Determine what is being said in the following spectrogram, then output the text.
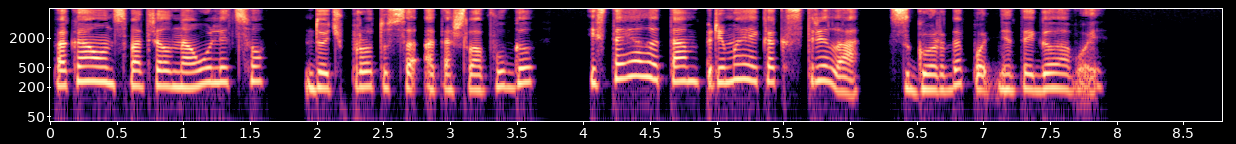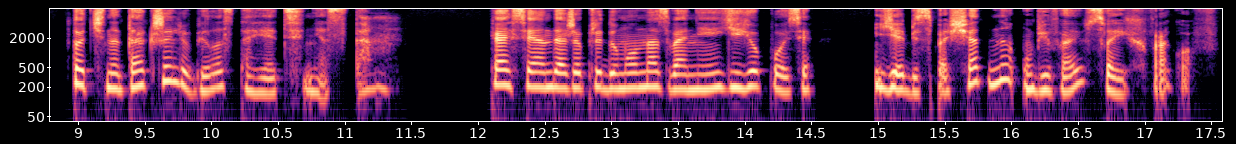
Пока он смотрел на улицу, дочь Протуса отошла в угол и стояла там, прямая как стрела, с гордо поднятой головой. Точно так же любила стоять Неста. Кассиан даже придумал название ее позе «Я беспощадно убиваю своих врагов».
